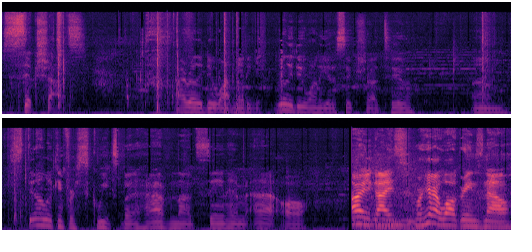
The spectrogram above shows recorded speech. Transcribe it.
six shots. I really do want me to get, really do want to get a six shot too. Um, still looking for Squeaks, but have not seen him at all. Alright guys, we're here at Walgreens now.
